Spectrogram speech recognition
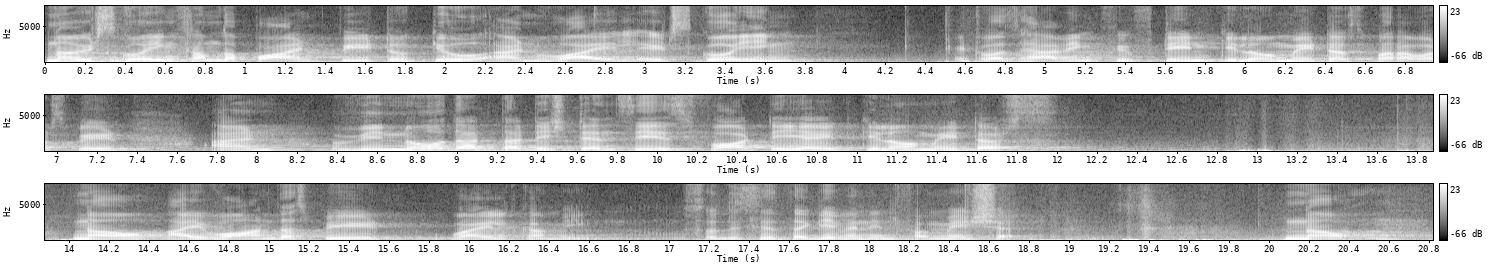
Now it's going from the point P to Q and while it's going it was having 15 kilometers per hour speed and we know that the distance is 48 kilometers. Now I want the speed while coming. So this is the given information. Now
